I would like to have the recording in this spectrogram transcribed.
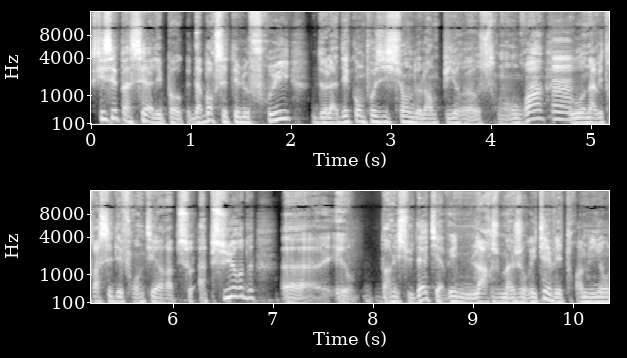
Ce qui s'est passé à l'époque, d'abord c'était le fruit de la décomposition de l'empire austro-hongrois, mmh. où on avait tracé des frontières absurdes. Euh, et dans les Sudètes, il y avait une large majorité, il y avait 3 millions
